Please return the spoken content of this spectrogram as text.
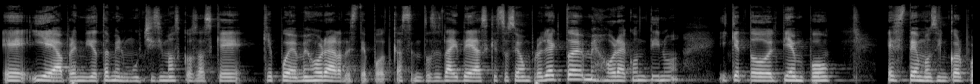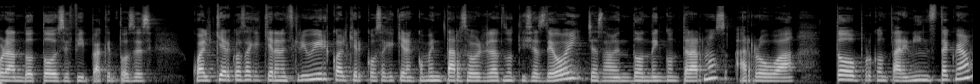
eh, y he aprendido también muchísimas cosas que, que pueden mejorar de este podcast. Entonces la idea es que esto sea un proyecto de mejora continua y que todo el tiempo estemos incorporando todo ese feedback. Entonces, cualquier cosa que quieran escribir, cualquier cosa que quieran comentar sobre las noticias de hoy, ya saben dónde encontrarnos, todo por contar en Instagram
